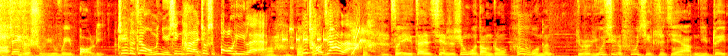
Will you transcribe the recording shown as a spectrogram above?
啊，这个属于微暴力。这个在我们女性看来就是暴力嘞，别吵架了。所以在现实生活当中，我们就是尤其是夫妻之间啊，你对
